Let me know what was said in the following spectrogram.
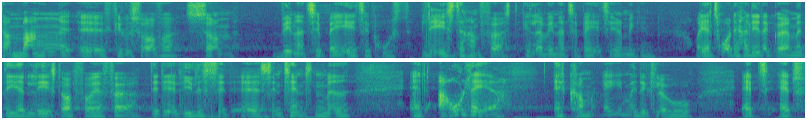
der er mange øh, filosofer, som vender tilbage til Proust. Læste ham først, eller vender tilbage til ham igen. Og jeg tror, det har lidt at gøre med det, jeg læste op for jer før, det der lille uh, sentensen med, at aflære, at komme af med det kloge, at, at,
